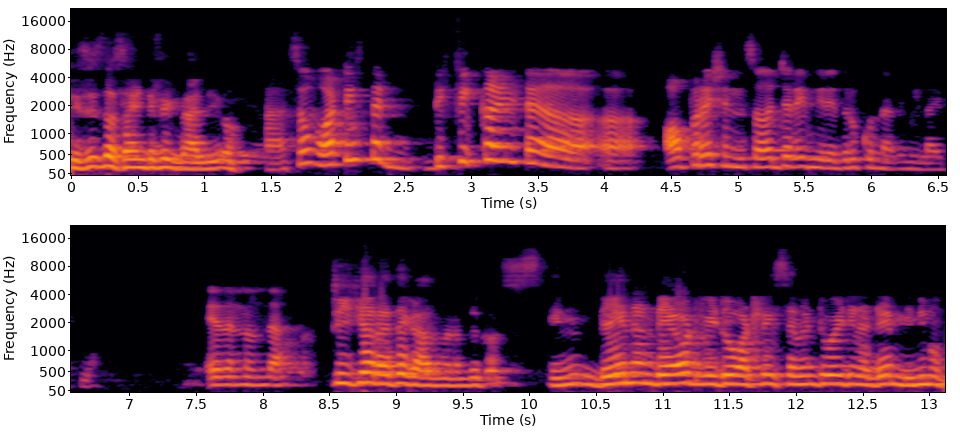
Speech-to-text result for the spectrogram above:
this is the scientific value so what is the difficult operation surgery మీరు ఎదుర్కొన్నది మీ లైఫ్లో? ఏదన్నా ఉందా? టీకేఆర్ అయితే కాదు మేడం because in day and day out we do at least seven to eight in a day minimum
